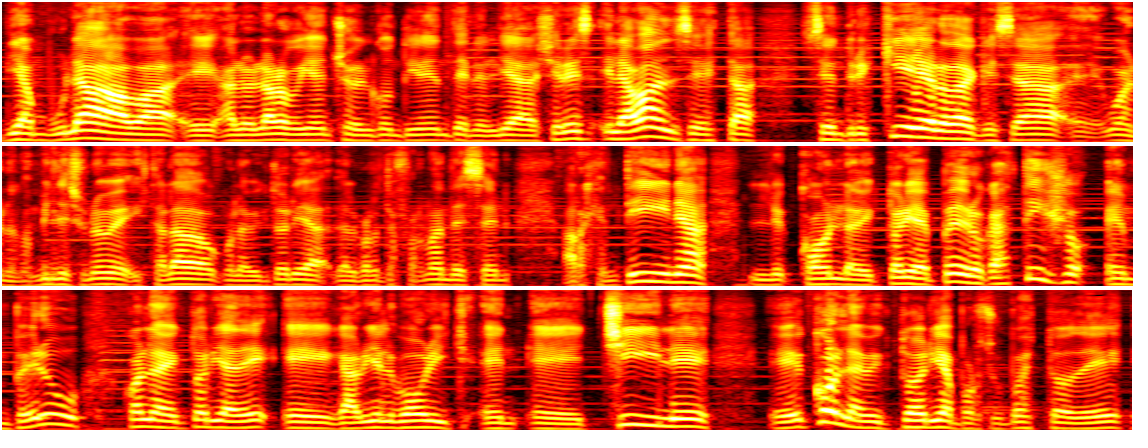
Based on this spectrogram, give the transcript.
deambulaba eh, a lo largo y ancho del continente en el día de ayer es el avance de esta centroizquierda que se ha, bueno, en 2019 instalado con la victoria de Alberto Fernández en Argentina, con la victoria de Pedro Castillo en Perú, con la victoria de Gabriel Boric en Chile, con la victoria, por supuesto, de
